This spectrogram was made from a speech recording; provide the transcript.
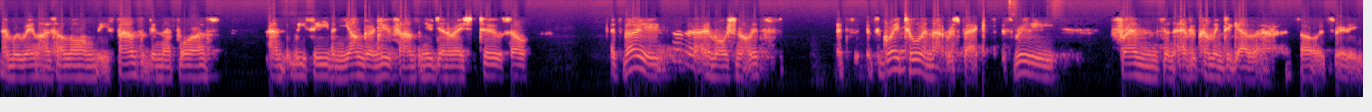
and we realized how long these fans have been there for us. And we see even younger, new fans, a new generation too. So it's very emotional. It's it's it's a great tour in that respect. It's really friends and ever coming together. So it's really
